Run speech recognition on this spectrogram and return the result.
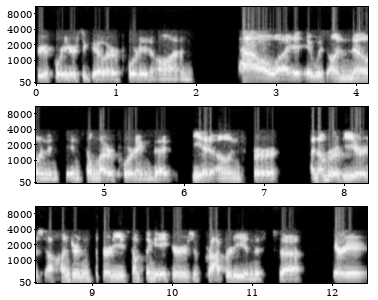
three or four years ago. I reported on how uh, it, it, was unknown in, until my reporting that he had owned for a number of years 130 something acres of property in this uh, area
